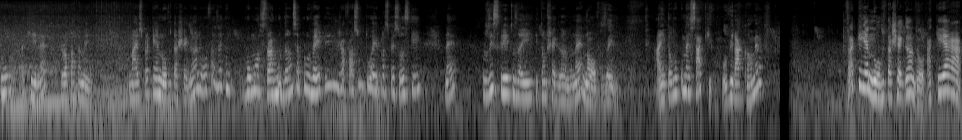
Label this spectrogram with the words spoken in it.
tudo aqui, né? Pelo apartamento. Mas para quem é novo e tá chegando, eu vou fazer aqui, vou mostrar mudança, aproveita e já faço um tour aí para as pessoas que, né? Os inscritos aí que estão chegando, né? Novos aí. Aí, então, vou começar aqui, ó. Vou virar a câmera. Pra quem é novo e tá chegando, ó, aqui é a,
